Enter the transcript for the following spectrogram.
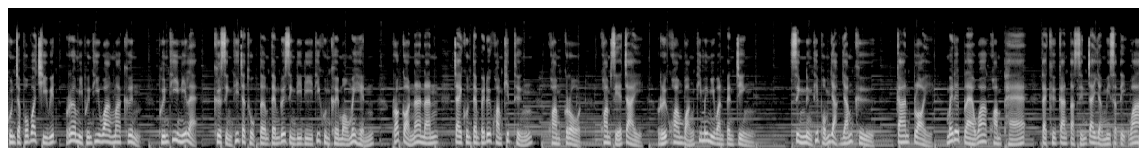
คุณจะพบว่าชีวิตเริ่มมีพื้นที่ว่างมากขึ้น พื้นที่นี้แหละ คือสิ่งที่จะถูกเติมเต็มด้วยสิ่งดีๆ ที่คุณเคยมองไม่เห็น เพราะก่อนหน้านั้น ใจคุณเต็มไปด้วยความคิดถึง ความโกรธ ความเสียใจ หรือความหวังที่ไม่มีวันเป็นจริง สิ่งหนึ่งที่ผมอยากย้ำคือ การปล่อยไม่ได้แปลว่าความแพ้ แต่คือการตัดสินใจอย่างมีสติว่า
